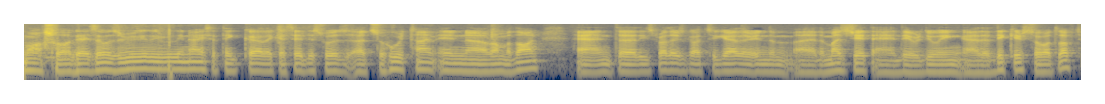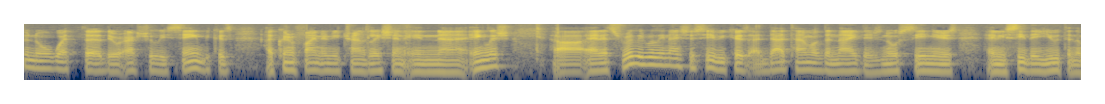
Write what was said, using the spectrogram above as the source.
MashaAllah guys, that was really really nice. I think uh, like I said this was at suhoor time in uh, Ramadan and uh, these brothers got together in the, uh, the masjid and they were doing uh, the dhikr. So I'd love to know what uh, they were actually saying because I couldn't find any translation in English. And it's really really nice to see because at that time of the night there's no seniors and you see the youth in the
